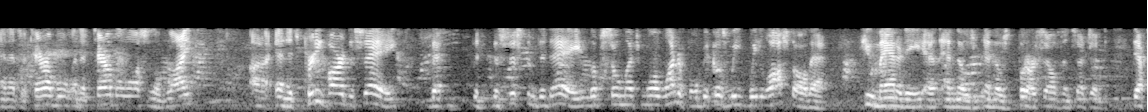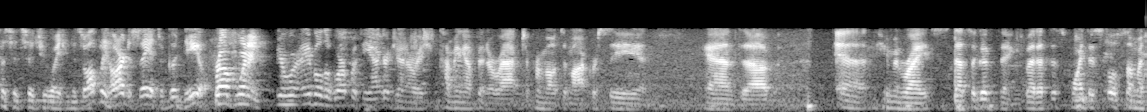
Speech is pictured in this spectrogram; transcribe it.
and it's a terrible and a terrible losses of life. Uh, and it's pretty hard to say that the, the system today looks so much more wonderful because we, we lost all that humanity and, and those and those put ourselves in such a deficit situation. It's awfully hard to say it's a good deal. Ralph Winnie. You were able to work with the younger generation coming up in Iraq to promote democracy and and uh, and human rights. That's a good thing. But at this point, there's still so much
